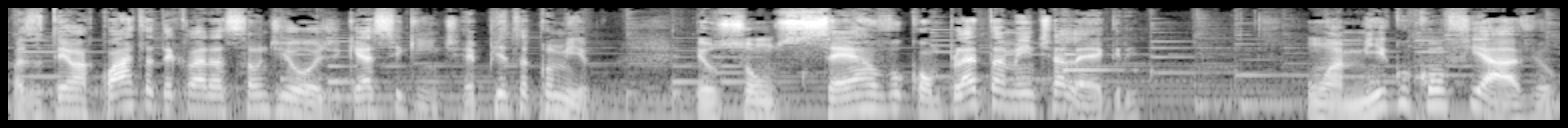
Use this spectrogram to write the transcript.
Mas eu tenho a quarta declaração de hoje, que é a seguinte: repita comigo. Eu sou um servo completamente alegre, um amigo confiável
